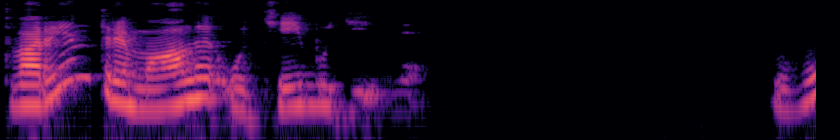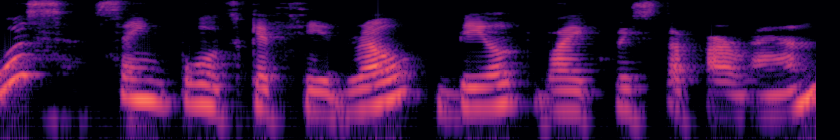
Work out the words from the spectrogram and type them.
Тварин тримали у тій будівлі. Was St. Paul's Cathedral built by Christopher Wren?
